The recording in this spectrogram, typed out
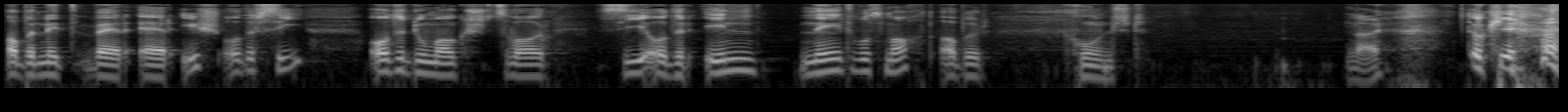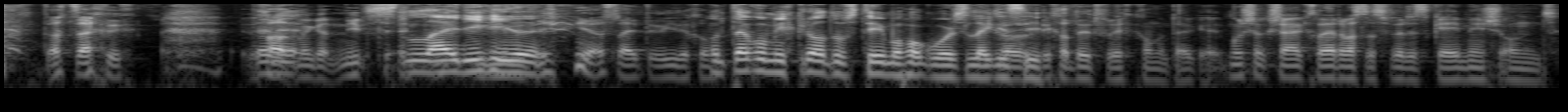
aber nicht wer er ist oder sie. Oder du magst zwar sie oder ihn nicht, was macht, aber Kunst. nein. Okay, Tatsächlich. Fällt äh, mir gerade nicht. slide ich rein. Ja, slide du reinkommen. Und dann komme ich gerade aufs Thema Hogwarts Ich kann, Legacy. ich kann dort vielleicht Kommentar geben. Du musst noch schnell erklären, was das für ein Game ist und...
